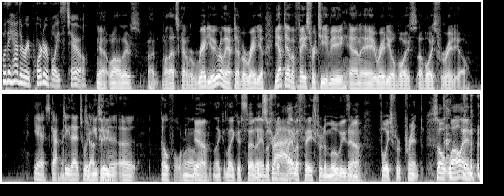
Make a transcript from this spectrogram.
well, they had the reporter voice too. Yeah, well, there's uh, well, that's kind of a radio. You really have to have a radio. You have to have a face for TV and a radio voice, a voice for radio. yeah, Scott Tee. That's what Scott you T. can uh, uh, go for. Well, Yeah. Like like I said, I could have a fa- I have a face for the movies Yeah. and a voice for print. So, well, in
